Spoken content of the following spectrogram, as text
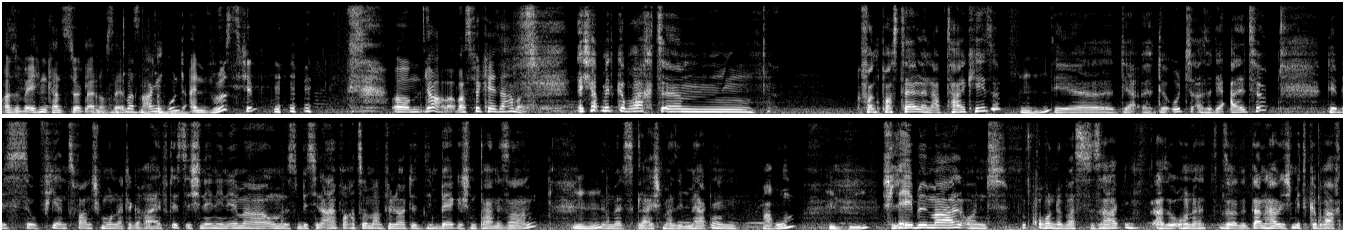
Also welchen kannst du ja gleich noch selber sagen. Und ein Würstchen. ähm, ja, aber was für Käse haben wir? Ich habe mitgebracht ähm, von Postel einen Abteikäse, Mhm. der, der, der Ut, also der alte, der bis zu 24 Monate gereift ist. Ich nenne ihn immer, um es ein bisschen einfacher zu machen für Leute, den belgischen Parmesan. Mhm. Wenn wir jetzt gleich mal merken, warum. Ich label mal und ohne was zu sagen, also ohne, so, dann habe ich mitgebracht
